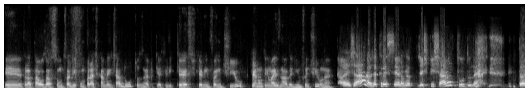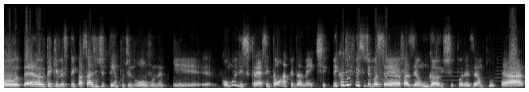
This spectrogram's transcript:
é, tratar os assuntos ali com praticamente adultos, né? Porque aquele cast que era infantil já não tem mais nada de infantil, né? Não, é, já, já cresceram, já, já espicharam tudo, né? Então, até tem que ver se tem passagem de tempo de novo, né? Porque como eles crescem tão rapidamente, fica difícil de você fazer um gancho, por exemplo. É, ah,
